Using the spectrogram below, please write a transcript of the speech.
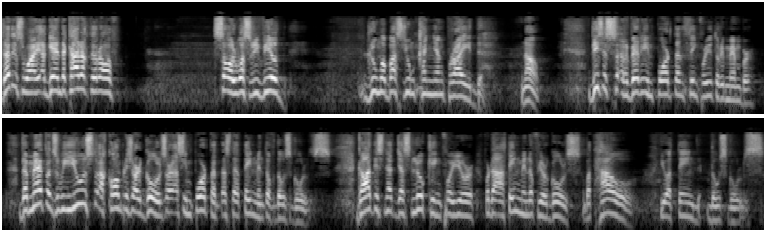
That is why, again, the character of Saul was revealed. Lumabas yung kanyang pride. Now, this is a very important thing for you to remember. The methods we use to accomplish our goals are as important as the attainment of those goals. God is not just looking for your, for the attainment of your goals, but how you attained those goals.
